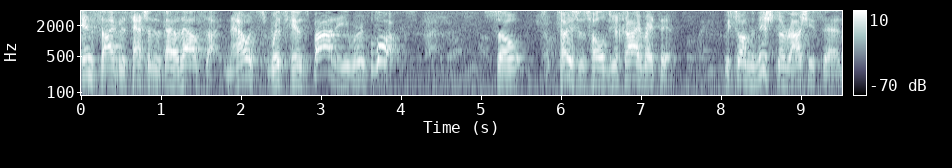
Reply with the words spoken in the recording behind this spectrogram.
inside, but it's attached to this guy who's outside. Now it's with his body where it belongs. So Tosfos holds Yechai right there. We saw in the Mishnah, Rashi said,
